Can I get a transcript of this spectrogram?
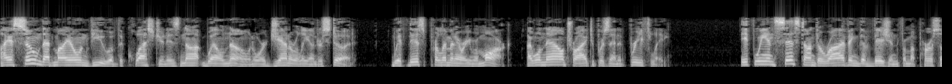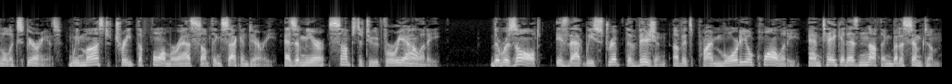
I assume that my own view of the question is not well known or generally understood. With this preliminary remark, I will now try to present it briefly. If we insist on deriving the vision from a personal experience, we must treat the former as something secondary, as a mere substitute for reality. The result is that we strip the vision of its primordial quality and take it as nothing but a symptom.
